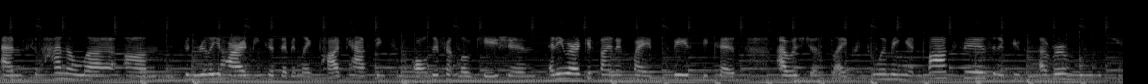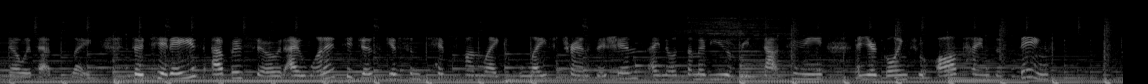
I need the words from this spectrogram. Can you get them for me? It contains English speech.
And subhanAllah, um, it's been really hard because I've been like podcasting from all different locations, anywhere I could find a quiet space because I was just like swimming in boxes. And if you've ever moved, you know what that's like. So today's episode, I wanted to just give some tips on like life transitions. I know some of you have reached out to me and you're going through all kinds of things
